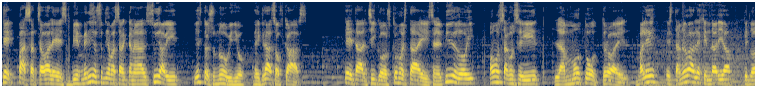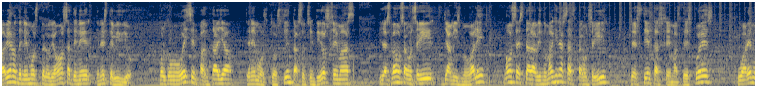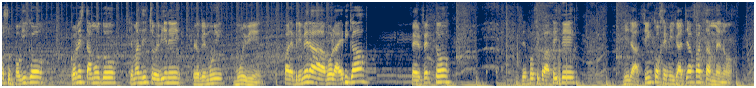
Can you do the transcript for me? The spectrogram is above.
¿Qué pasa chavales? Bienvenidos un día más al canal, soy David y esto es un nuevo vídeo de Crash of Cars. ¿Qué tal chicos? ¿Cómo estáis? En el vídeo de hoy vamos a conseguir la Moto Trail, ¿vale? Esta nueva legendaria que todavía no tenemos pero que vamos a tener en este vídeo. Por como veis en pantalla tenemos 282 gemas y las vamos a conseguir ya mismo, ¿vale? Vamos a estar abriendo máquinas hasta conseguir 300 gemas. Después jugaremos un poquito con esta moto que me han dicho que viene, pero que muy, muy bien. Vale, primera bola épica. Perfecto. Depósito de aceite. Mira, 5 gemigas, ya faltan menos.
